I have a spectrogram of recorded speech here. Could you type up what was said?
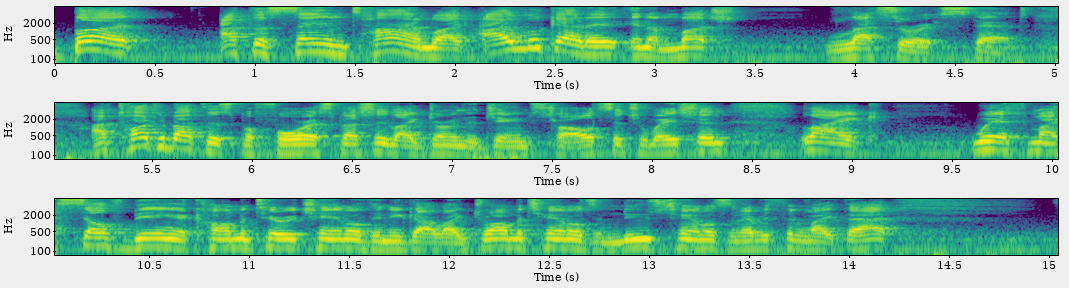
But at the same time, like I look at it in a much lesser extent. I've talked about this before, especially like during the James Charles situation. Like with myself being a commentary channel, then you got like drama channels and news channels and everything like that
